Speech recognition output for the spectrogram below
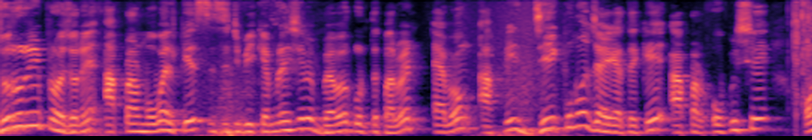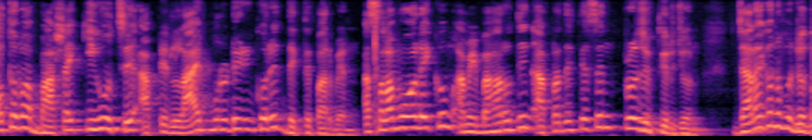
জরুরি প্রয়োজনে আপনার মোবাইলকে সিসিটিভি ক্যামেরা হিসেবে ব্যবহার করতে পারবেন এবং আপনি যে কোনো জায়গা থেকে আপনার অফিসে অথবা বাসায় কি হচ্ছে আপনি লাইভ মনিটরিং করে দেখতে পারবেন। আসসালামু আলাইকুম, আমি বাহারুদ্দিন, আপনারা দেখতেছেন প্রযুক্তির জোন। যারা এখনও পর্যন্ত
